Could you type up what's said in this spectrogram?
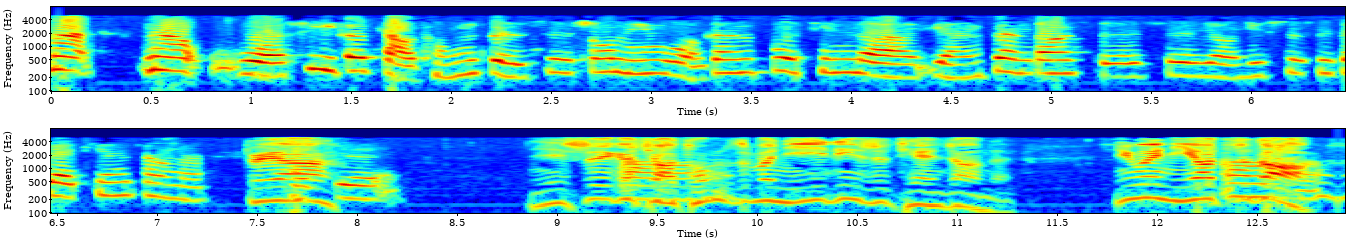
那那我是一个小童子，是说明我跟父亲的缘分当时是有一世是在天上呢，对呀、还是你是一个小童子嘛，你一定是天上的，因为你要知道，哦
